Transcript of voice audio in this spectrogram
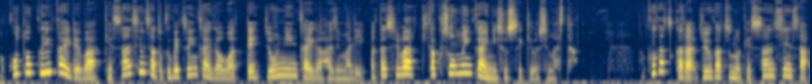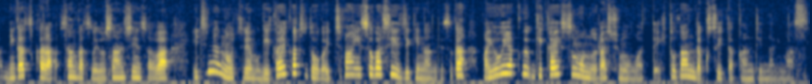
江東区議会では決算審査特別委員会が終わって常任委員会が始まり私は企画総務委員会に出席をしました。9月から10月の決算審査、2月から3月の予算審査は、1年のうちでも議会活動が一番忙しい時期なんですが、まあ、ようやく議会質問のラッシュも終わって一段落ついた感じになります。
